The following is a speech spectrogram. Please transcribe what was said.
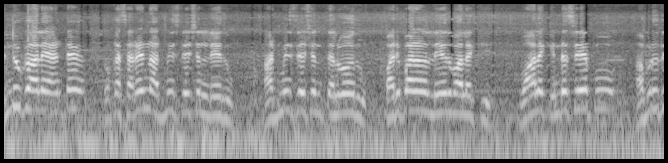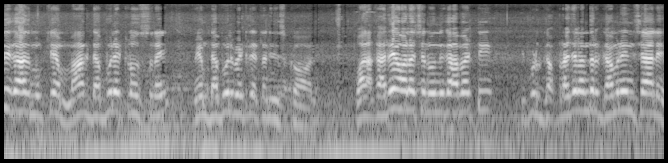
ఎందుకు కాలే అంటే ఒక సరైన అడ్మినిస్ట్రేషన్ లేదు. అడ్మినిస్ట్రేషన్ తెలియదు. పరిపాలన లేదు వాళ్ళకి. వాళ్ళకి ఇంతసేపు అభివృద్ధి కాదు ముఖ్యం. మాకు డబ్బులు ఎట్లా వస్తున్నాయి? మేము డబ్బులు పెట్టి ఎట్లా తీసుకోవాలి? వాళ్ళకి అదే ఆలోచన ఉంది కాబట్టి ఇప్పుడు ప్రజలందరూ గమనించాలి.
